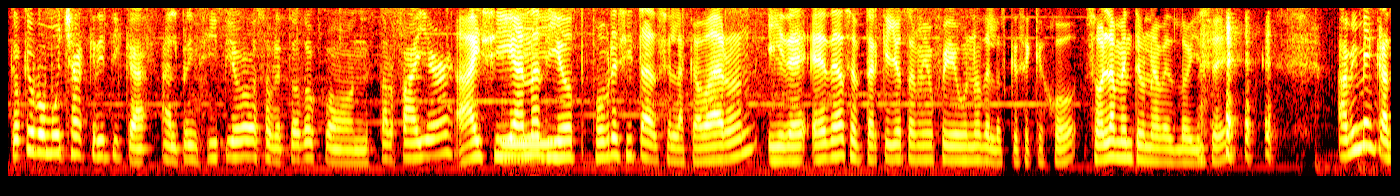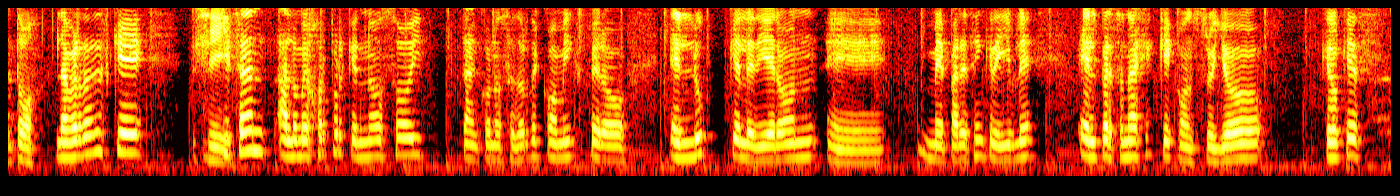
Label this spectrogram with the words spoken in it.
creo que hubo mucha crítica al principio, sobre todo con Starfire. Ay, sí, Ana Diop, pobrecita, se la acabaron. Y de, he de aceptar que yo también fui uno de los que se quejó. Solamente una vez lo hice. A mí me encantó. La verdad es que sí. quizá a lo mejor porque no soy tan conocedor de cómics, pero el look que le dieron eh, me parece increíble. El personaje que construyó creo que es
